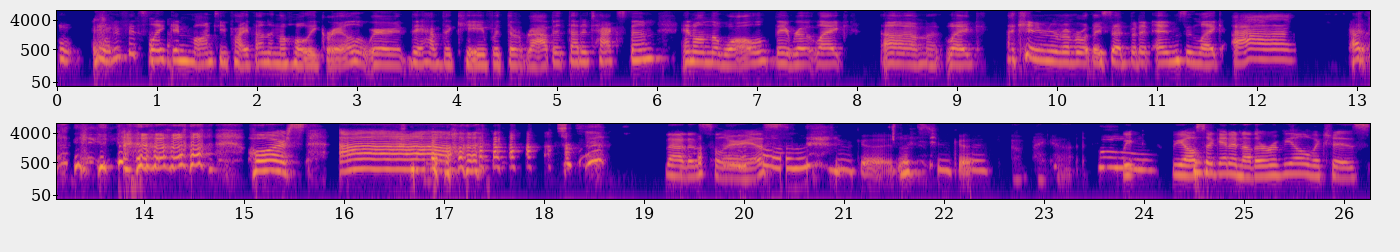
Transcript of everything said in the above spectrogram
What if it's like in Monty Python and the Holy Grail, where they have the cave with the rabbit that attacks them, and on the wall they wrote like, um, like I can't even remember what they said, but it ends in like ah. Horse. Ah. that is hilarious. oh, that's too good that's too good Oh my god. We we also get another reveal, which is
